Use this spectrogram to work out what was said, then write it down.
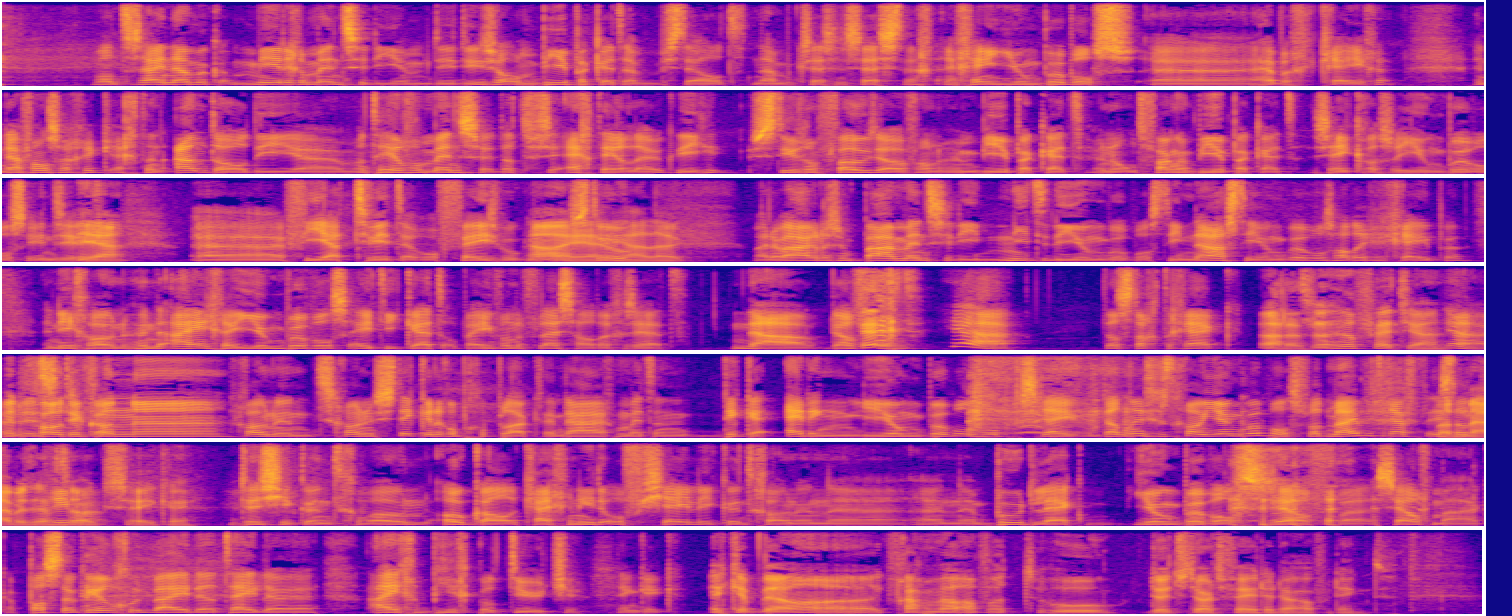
Want er zijn namelijk meerdere mensen die, hem, die, die zo een bierpakket hebben besteld, namelijk 66, en geen Young Bubbles eh, hebben gekregen. En daarvan zag ik echt een aantal die, eh, want heel veel mensen, dat is echt heel leuk, die sturen een foto van hun bierpakket, hun ontvangen bierpakket, zeker als er Young Bubbles in zit, ja. eh, via Twitter of Facebook naar Ah, ons ja, toe. ja, leuk. Maar er waren dus een paar mensen die niet de Young Bubbles, die naast de Young Bubbles hadden gegrepen. En die gewoon hun eigen Young Bubbles etiket op een van de flessen hadden gezet. Nou, dat Echt? vond Ja, dat is toch te gek. Ah, dat is wel heel vet, ja. Ja, Met een foto van... eh, Gewoon een, gewoon een sticker erop geplakt en daar met een dikke edding Young Bubbles opgeschreven. Dan is het gewoon Young Bubbles. Wat mij betreft is wat dat mij betreft prima. ook, zeker. Dus je kunt gewoon, ook al krijg je niet de officiële, je kunt gewoon een, eh, een bootleg Young Bubbles zelf, eh, zelf maken. Past ook heel goed bij dat hele eigen biercultuurtje, denk ik. Ik, heb wel, ik vraag me wel af wat, hoe Dutch Darth Vader daarover denkt.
